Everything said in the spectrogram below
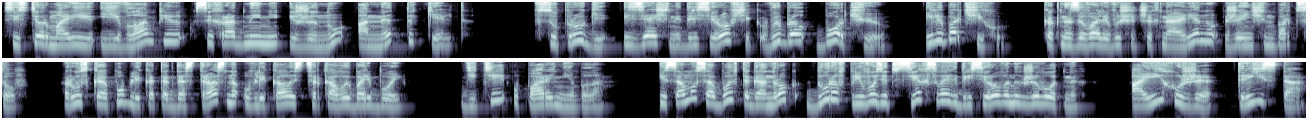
сестер Марию и Евлампию с их родными и жену Аннетту Кельт. В супруге изящный дрессировщик выбрал борчую или борчиху, как называли вышедших на арену женщин-борцов. Русская публика тогда страстно увлекалась цирковой борьбой. Детей у пары не было. И, само собой, в Таганрог Дуров привозит всех своих дрессированных животных, а их уже 300.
